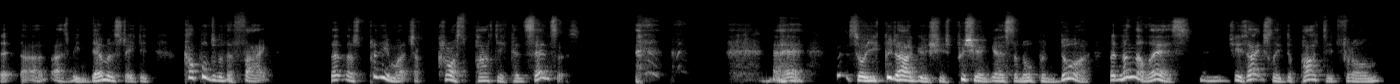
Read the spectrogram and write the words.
that uh, has been demonstrated, coupled with the fact that there's pretty much a cross party consensus. Mm-hmm. uh, so you could argue she's pushing against an open door, but nonetheless, mm-hmm. she's actually departed from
